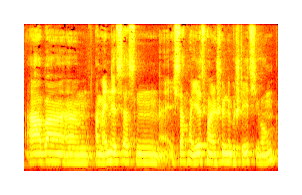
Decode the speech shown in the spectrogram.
Aber ähm, am Ende ist das ein, ich sag mal, jedes Mal eine schöne Bestätigung.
